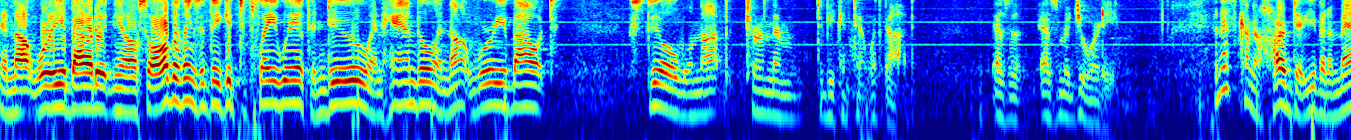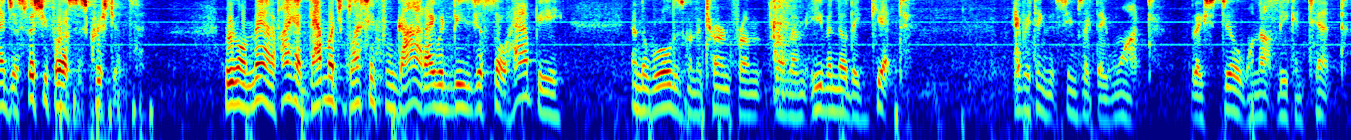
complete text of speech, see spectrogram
and not worry about it, you know. So all the things that they get to play with and do and handle and not worry about, still will not turn them to be content with God, as a as a majority. And that's kind of hard to even imagine, especially for us as Christians. We're going, man, if I had that much blessing from God, I would be just so happy. And the world is going to turn from, from Him, even though they get everything that seems like they want. They still will not be content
